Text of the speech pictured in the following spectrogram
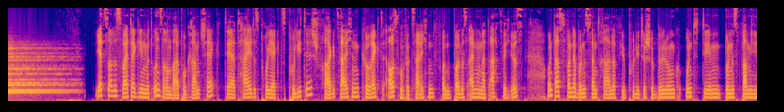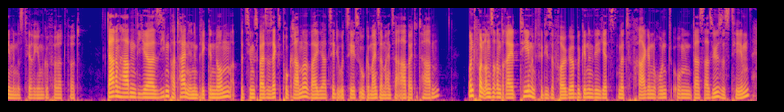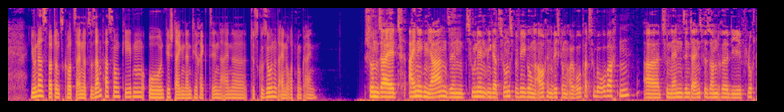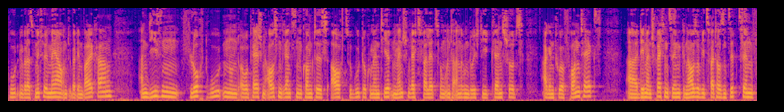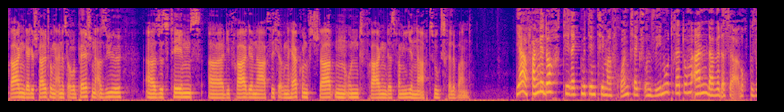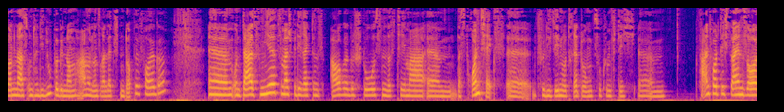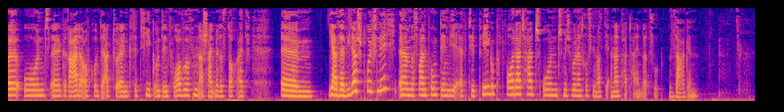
Jetzt soll es weitergehen mit unserem Wahlprogrammcheck, der Teil des Projekts Politisch, Fragezeichen, korrekt, Ausrufezeichen von Polis 180 ist und das von der Bundeszentrale für politische Bildung und dem Bundesfamilienministerium gefördert wird. Darin haben wir sieben Parteien in den Blick genommen, beziehungsweise sechs Programme, weil ja CDU, CSU gemeinsam eins erarbeitet haben. Und von unseren drei Themen für diese Folge beginnen wir jetzt mit Fragen rund um das Asylsystem. Jonas wird uns kurz eine Zusammenfassung geben und wir steigen dann direkt in eine Diskussion und Einordnung ein. Schon seit einigen Jahren sind zunehmend Migrationsbewegungen auch in Richtung Europa zu beobachten. Äh, zu nennen sind da insbesondere die Fluchtrouten über das Mittelmeer und über den Balkan. An diesen Fluchtrouten und europäischen Außengrenzen kommt es auch zu gut dokumentierten Menschenrechtsverletzungen, unter anderem durch die Grenzschutzagentur Frontex. Äh, dementsprechend sind genauso wie 2017 Fragen der Gestaltung eines europäischen Asylsystems, äh, die Frage nach sicheren Herkunftsstaaten und Fragen des Familiennachzugs relevant. Ja, fangen wir doch direkt mit dem Thema Frontex und Seenotrettung an, da wir das ja auch besonders unter die Lupe genommen haben in unserer letzten Doppelfolge. Ähm, und da ist mir zum Beispiel direkt ins Auge gestoßen das Thema, ähm, dass Frontex äh, für die Seenotrettung zukünftig ähm, verantwortlich sein soll. Und äh, gerade aufgrund der aktuellen Kritik und den Vorwürfen erscheint mir das doch als ja, sehr widersprüchlich. Ähm, das war ein Punkt, den die FDP gefordert hat und mich würde interessieren, was die anderen Parteien dazu sagen.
